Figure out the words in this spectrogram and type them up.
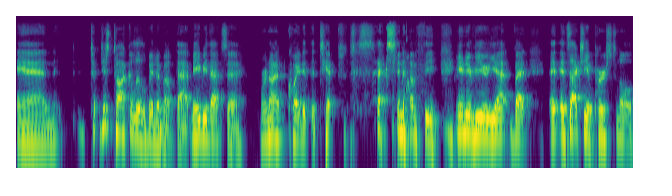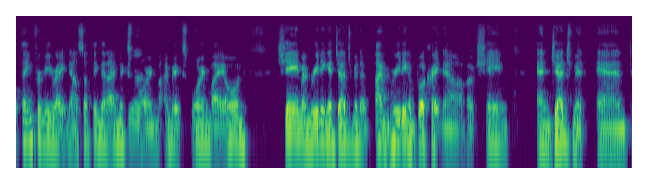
And t- just talk a little bit about that. Maybe that's a we're not quite at the tip section of the interview yet, but it's actually a personal thing for me right now. Something that I'm exploring. I'm exploring my own shame. I'm reading a judgment. Of, I'm reading a book right now about shame and judgment. And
